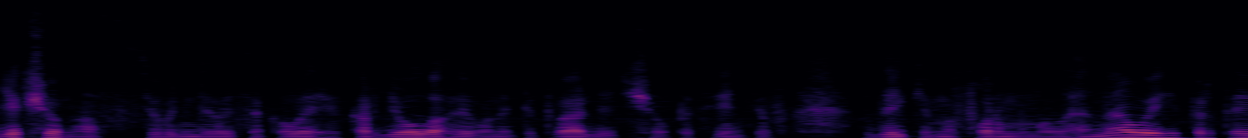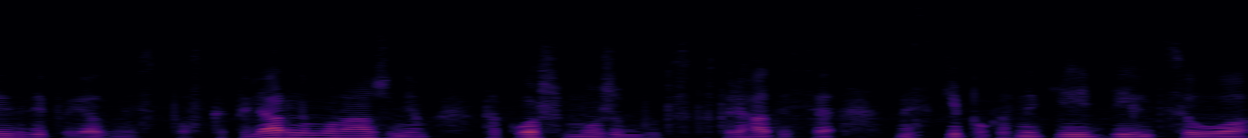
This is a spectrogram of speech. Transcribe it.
Якщо нас сьогодні дивляться колеги-кардіологи, вони підтвердять, що у пацієнтів з деякими формами легеневої гіпертензії, пов'язані з посткапілярним ураженням, також можуть бути спостерігатися низькі показники DLCO.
